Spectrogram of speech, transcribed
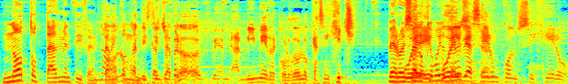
no totalmente diferente. No, también como tan distinto, pero eh, a mí me recordó lo que hacen Hitch. Pero es a lo que voy vuelve a ser un consejero,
